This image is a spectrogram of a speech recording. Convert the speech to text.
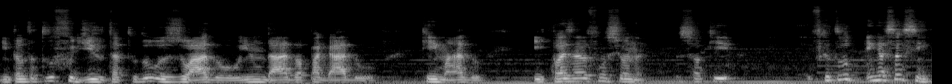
Então tá tudo fodido, tá tudo zoado, inundado, apagado, queimado. E quase nada funciona. Só que fica tudo. É engraçado assim.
